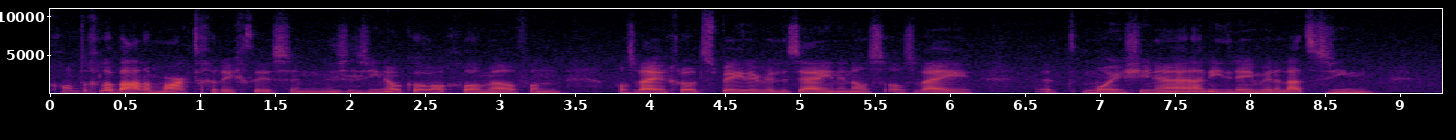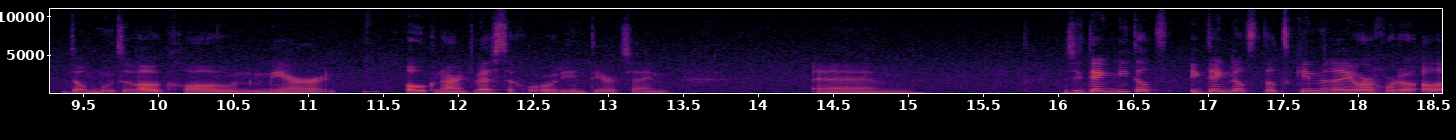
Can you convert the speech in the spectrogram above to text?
gewoon de globale markt gericht is. En ze Mhm. zien ook gewoon wel van als wij een grote speler willen zijn en als, als wij het mooie China aan iedereen willen laten zien, dan moeten we ook gewoon meer ook naar het Westen georiënteerd zijn. Ehm, dus ik denk niet dat. Ik denk dat, dat kinderen heel erg worden eh,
